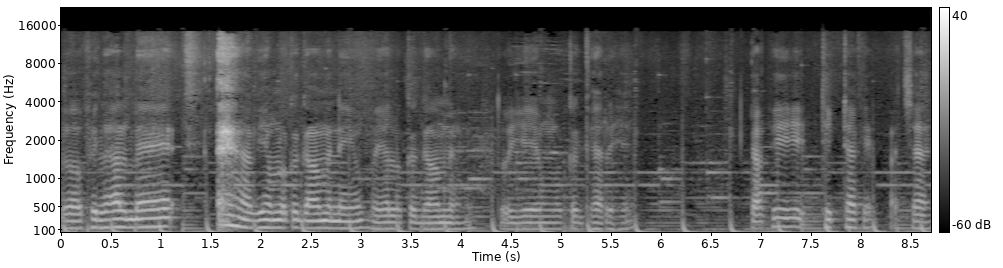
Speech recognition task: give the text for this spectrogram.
तो फ़िलहाल मैं अभी हम लोग का गाँव में नहीं हूँ, भैया लोग का गाँव में है। तो ये हम लोग का घर है। काफ़ी ठीक ठाक है अच्छा है।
